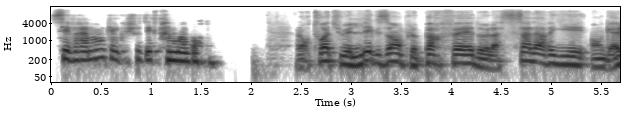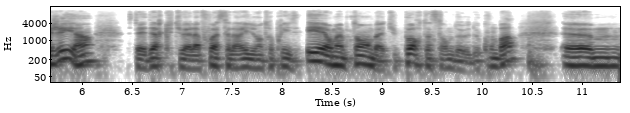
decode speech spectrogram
c'est vraiment quelque chose d'extrêmement important. Alors toi, tu es l'exemple parfait de la salariée engagée. Hein c'est-à-dire que tu es à la fois salarié d'une entreprise et en même temps, bah, tu portes un certain nombre de, combats. Euh,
